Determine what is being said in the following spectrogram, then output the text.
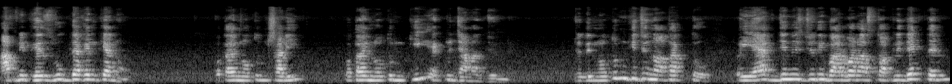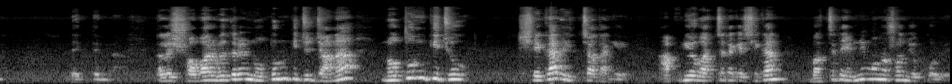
আপনি ফেসবুক দেখেন কেন? কোথায় নতুন শাড়ি? কোথায় নতুন কি? একটু জানার জন্য। যদি নতুন কিছু না থাকতো, ওই এক জিনিস যদি বারবার আসতো, আপনি দেখতেন? দেখতেন না। তাহলে সবার ভেতরে নতুন কিছু জানা, নতুন কিছু শেখার ইচ্ছা থাকে। আপনিও বাচ্চাটাকে শেখান, বাচ্চাটা এমনি মনোসংযোগ করবে।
